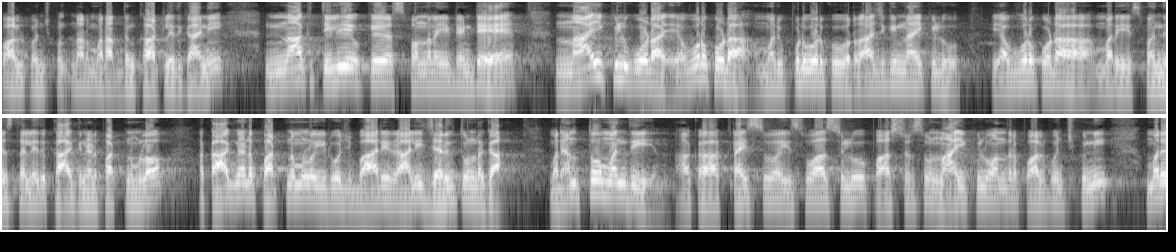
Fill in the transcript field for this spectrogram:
పాలు పంచుకుంటున్నారో మరి అర్థం కావట్లేదు కానీ నాకు తెలియ ఒకే స్పందన ఏంటంటే నాయకులు కూడా ఎవరు కూడా మరి ఇప్పటి వరకు రాజకీయ నాయకులు ఎవరు కూడా మరి స్పందిస్తలేదు కాకినాడ పట్టణంలో. ఆ కాకినాడ పట్టణంలో ఈరోజు భారీ ర్యాలీ జరుగుతుండగా మరి ఎంతోమంది ఒక క్రైస్తవ విశ్వాసులు పాస్టర్స్ నాయకులు అందరూ పాల్పంచుకుని మరి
